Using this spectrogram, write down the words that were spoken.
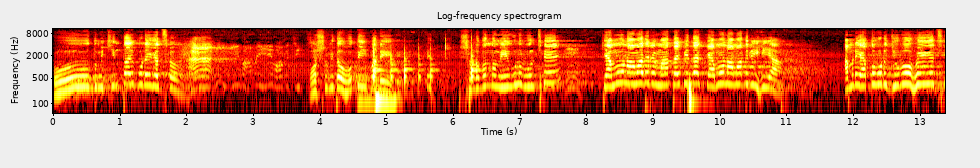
ও তুমি চিন্তায় পড়ে গেছো। হ্যাঁ। অসুবিধা হতেই পারে। সর্বন্ধ মেয়েগুলো বলছে কেমন আমাদের মাতায় পিতা কেমন আমাদের হিয়া? আমরা এত বড় যুবক হয়ে গেছি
